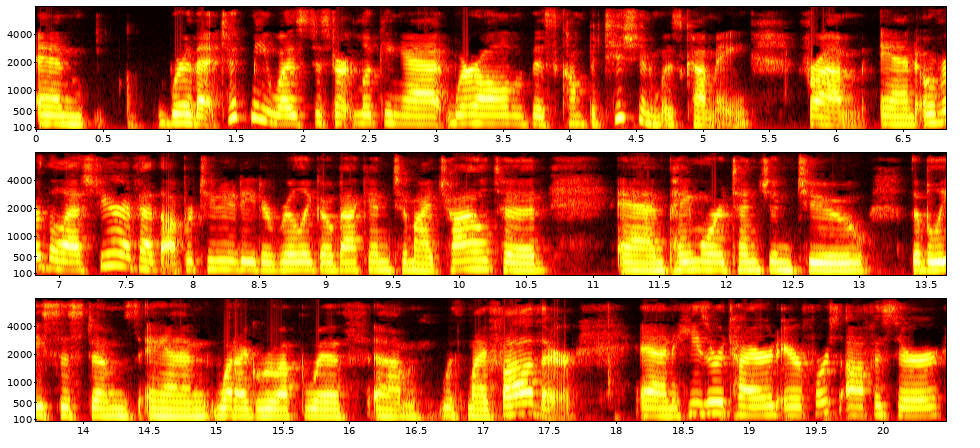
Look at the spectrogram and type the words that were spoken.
And where that took me was to start looking at where all of this competition was coming from. And over the last year, I've had the opportunity to really go back into my childhood and pay more attention to the belief systems and what I grew up with um, with my father. And he's a retired Air Force officer,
